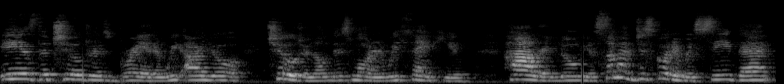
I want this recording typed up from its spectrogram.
is the children's bread. And we are your children on this morning. We thank you. Hallelujah. Somebody just go and receive that.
